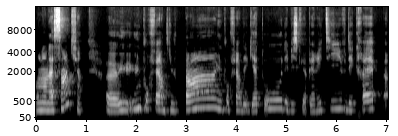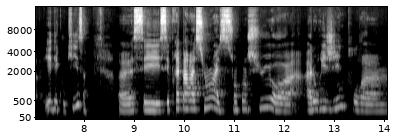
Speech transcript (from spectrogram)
On en a cinq. Euh, une pour faire du pain, une pour faire des gâteaux, des biscuits apéritifs, des crêpes et des cookies. Euh, ces, ces, préparations, elles sont conçues euh, à l'origine pour, euh,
